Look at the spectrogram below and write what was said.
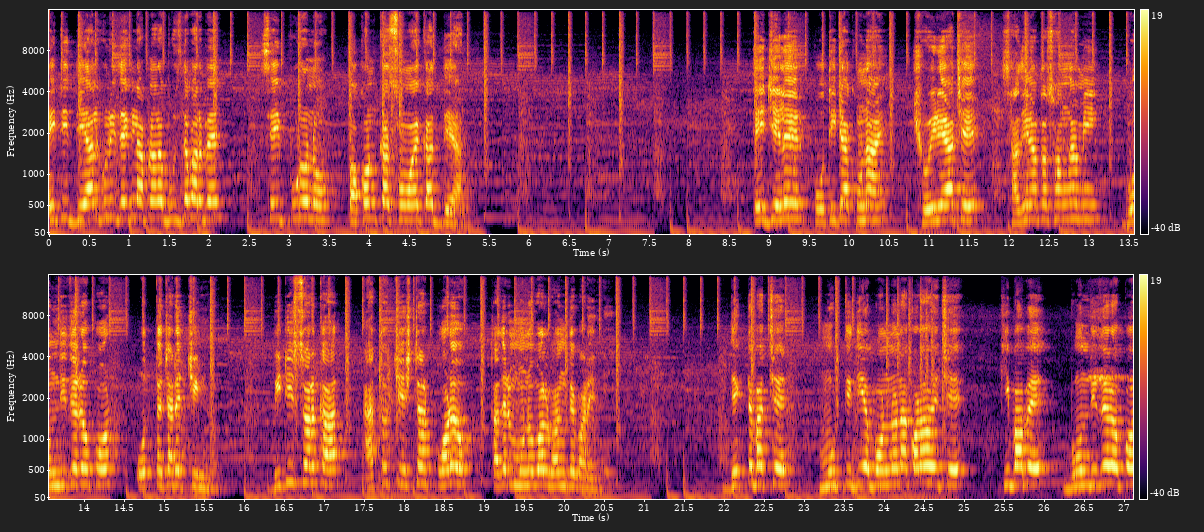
এইটি দেয়ালগুলি দেখলে আপনারা বুঝতে পারবেন, সেই পুরনো তখনকার সময়কার দেয়াল। এই জেলের প্রতিটা কোণায় ছড়িয়ে আছে স্বাধীনতা সংগ্রামী বন্দীদের ওপর অত্যাচারের চিহ্ন। ব্রিটিশ সরকার এত চেষ্টার পরেও তাদের মনোবল ভাঙতে পারেনি দেখতে পাচ্ছেন, মূর্তি দিয়ে বর্ণনা করা হয়েছে কীভাবে বন্দীদের ওপর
